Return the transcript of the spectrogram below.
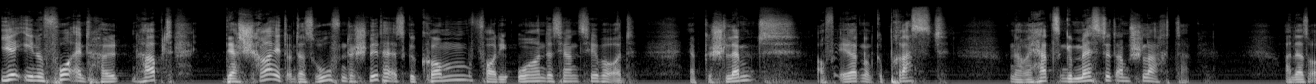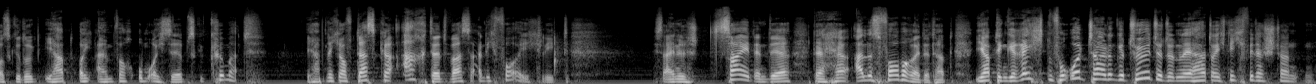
ihr ihnen vorenthalten habt, der schreit und das Rufen der Schnitter ist gekommen vor die Ohren des Herrn Zebaoth. Ihr habt geschlemmt auf Erden und geprasst und eure Herzen gemästet am Schlachttag. Anders ausgedrückt, ihr habt euch einfach um euch selbst gekümmert. Ihr habt nicht auf das geachtet, was eigentlich vor euch liegt. Ist eine Zeit, in der der Herr alles vorbereitet hat. Ihr habt den Gerechten verurteilt und getötet und er hat euch nicht widerstanden.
